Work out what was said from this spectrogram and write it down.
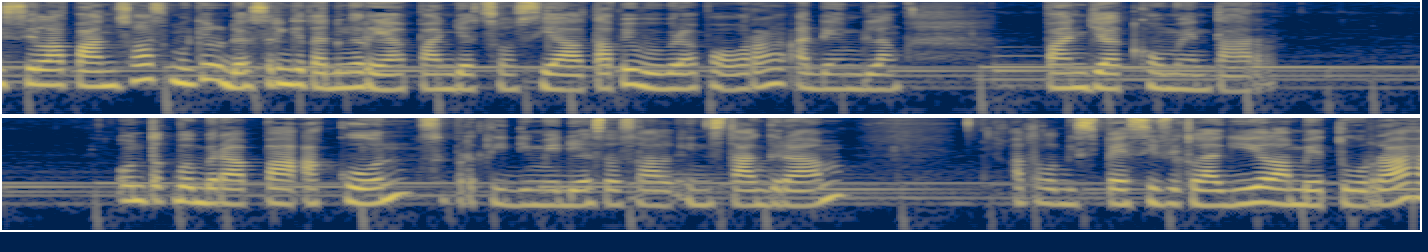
Istilah pansos mungkin udah sering kita dengar ya, panjat sosial, tapi beberapa orang ada yang bilang panjat komentar. Untuk beberapa akun seperti di media sosial Instagram atau lebih spesifik lagi Lambe Turah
